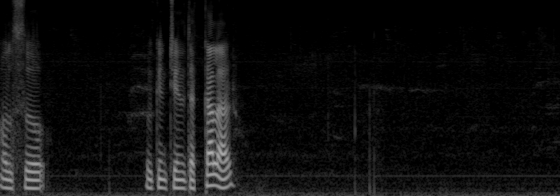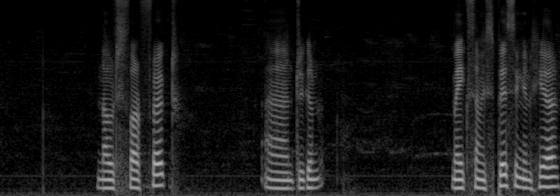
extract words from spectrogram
Also we can change the color now it's perfect. And we can make some spacing in here.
